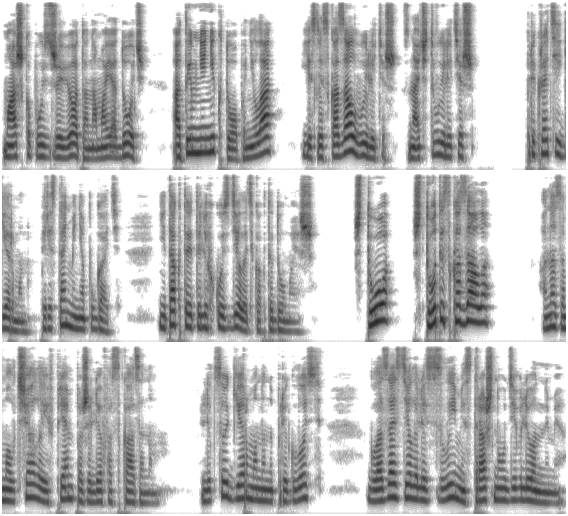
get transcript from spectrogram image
Машка пусть живет, она моя дочь. А ты мне никто, поняла? Если сказал вылетишь, значит вылетишь. Прекрати, Герман, перестань меня пугать. Не так-то это легко сделать, как ты думаешь. Что? Что ты сказала? Она замолчала и впрямь пожалев о сказанном. Лицо Германа напряглось, глаза сделались злыми, страшно удивленными.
